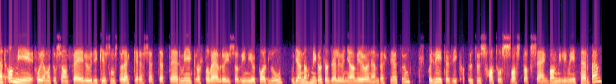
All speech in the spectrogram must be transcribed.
Hát ami folyamatosan fejlődik, és most a legkeresettebb termék, az továbbra is a vinilpadló. Ugye annak még az az előnye, amiről nem beszéltünk, hogy létezik 5-ös, 6-os vastagságban, milliméterben,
